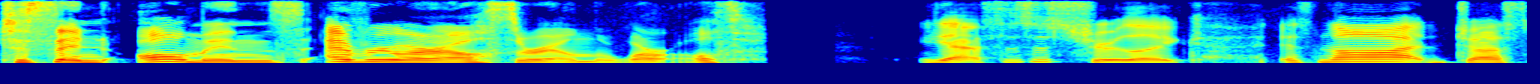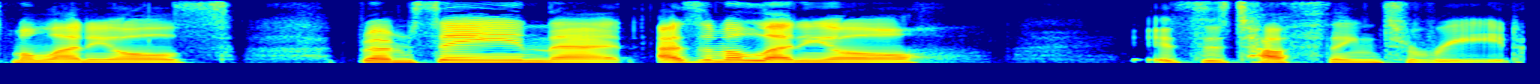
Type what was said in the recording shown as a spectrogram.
to send almonds everywhere else around the world. yes, this is true. Like, it's not just millennials, but I'm saying that as a millennial, it's a tough thing to read.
